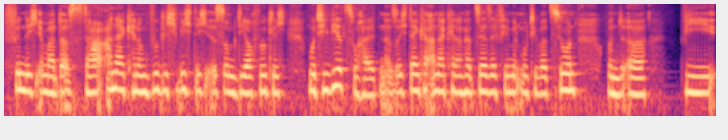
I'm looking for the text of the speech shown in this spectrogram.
finde ich immer, dass da Anerkennung wirklich wichtig ist, um die auch wirklich motiviert zu halten. Also ich denke, Anerkennung hat sehr, sehr viel mit Motivation und äh, wie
